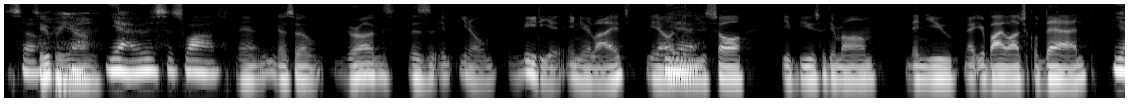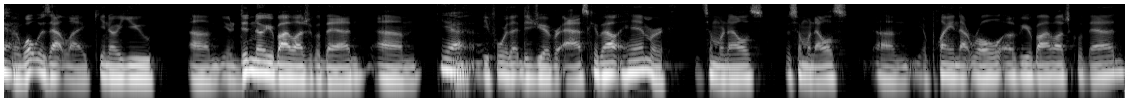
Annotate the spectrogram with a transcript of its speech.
so Super young. yeah it was just wild. Man you know so drugs was you know immediate in your life you know and then you saw the abuse with your mom and then you met your biological dad. Yeah. I mean, what was that like? You know you um, you know didn't know your biological dad um, Yeah. before that did you ever ask about him or did someone else was someone else um, you know playing that role of your biological dad?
